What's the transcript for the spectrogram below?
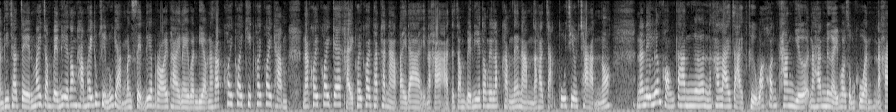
นที่ชัดเจน ไม่จำเป็นที่จะต้องทำให้ทุกสิ่งทุกอย่างมันเสร็จเรียบร้อยภายในวันเดียวนะคะ ค่อยๆคิด ค่อย ๆทำนะค่อย ๆ แก้ไขค่อยๆ พัฒนาไปได้นะคะ อาจจะจำเป็นที่จะต้องได้รับคำแนะนำนะคะ จากผู้เชี่ยวชาญเนาะนะในเรื่องของการเงินนะคะรายจ่ายถือว่าค่อนข้างเยอะนะคะ เหนื่อยพอสมควรนะคะ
